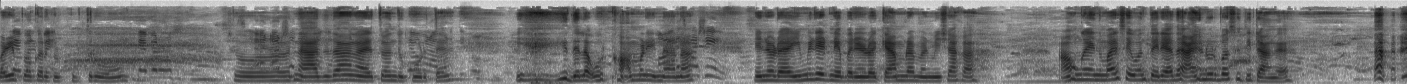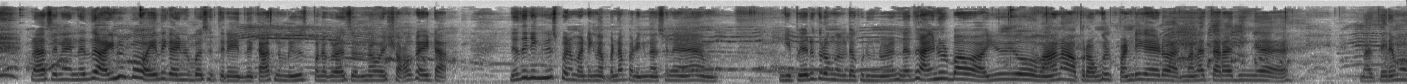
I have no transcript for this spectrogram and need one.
வழிபோக்குறதுக்கு கொடுத்துருவோம். ஸோ நான் அதுதான் நான் எடுத்து வந்து கொடுத்தேன். இதில் ஒரு காமெடி என்னன்னா என்னோட இமீடியட் நேபர் என்னோட கேமராமேன் விஷாகா அவங்க இந்த மாதிரி செய்வோன்னு தெரியாது. ஐநூறுரூபா சுற்றிட்டாங்க நான் சொன்னேன் என்னது? ஐநூறுரூபா எதுக்கு ஐநூறுரூபா சுற்றுறேன் இது காசு நம்ம யூஸ் பண்ணக்கூடாதுன்னு சொன்னா அவள் ஷாக் ஆகிட்டா என்னது? நீங்கள் யூஸ் பண்ண மாட்டீங்களா? அப்போ என்ன பண்ணீங்க? நான் சொன்னேன் இங்கே இப்போ இருக்கிறவங்கள்ட்ட கொடுக்கணும் என்னது? ஐநூறுரூபாவா ஐயோ வேணாம். அப்புறம் அவங்களுக்கு பண்டிகை ஆகிடும் அது மாதிரிலாம் தராதிங்க. நான் தினமா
